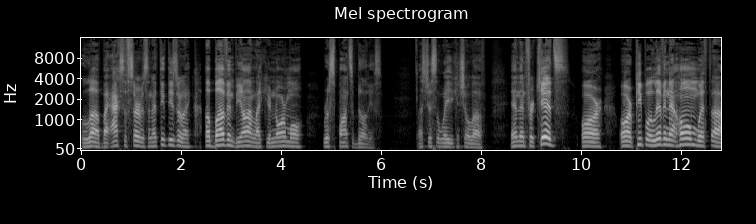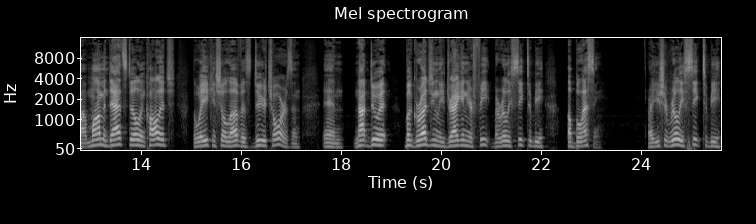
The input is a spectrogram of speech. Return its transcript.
love by acts of service. And I think these are like above and beyond like your normal responsibilities. That's just the way you can show love. And then for kids or or people living at home with uh, mom and dad still in college, the way you can show love is do your chores and and not do it begrudgingly, dragging your feet, but really seek to be a blessing. Right? You should really seek to be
